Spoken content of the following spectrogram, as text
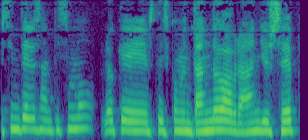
Es interesantísimo lo que estáis comentando, Abraham, Josep,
